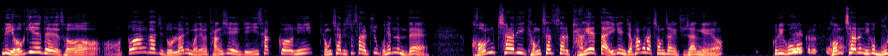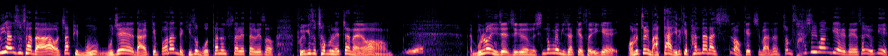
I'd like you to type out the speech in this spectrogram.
근데 여기에 대해서 어, 또 한 가지 논란이 뭐냐면 당시에 이제 이 사건이 경찰이 수사를 쭉 했는데 검찰이 경찰 수사를 방해했다. 이게 이제 황운하 청장의 주장이에요. 그리고 네, 검찰은 이거 무리한 수사다. 어차피 무, 무죄 날 게 뻔한데 기소 못하는 수사를 했다. 그래서 불기소 처분을 했잖아요. 예. 물론 이제 지금 신동명 기자께서 이게 어느 쪽이 맞다 이렇게 판단하실 수는 없겠지만은 좀 사실관계에 대해서 여기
